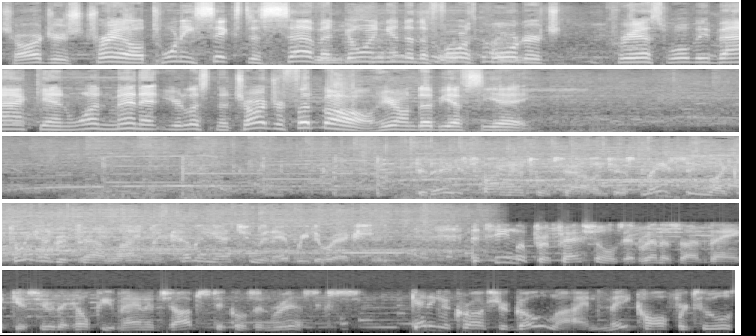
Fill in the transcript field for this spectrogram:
Chargers trail 26 to 7 going into the fourth quarter. Chris, we'll be back in one minute. You're listening to Charger football here on WFCA. Every direction. The team of professionals at Renaissance Bank is here to help you manage obstacles and risks. Getting across your goal line may call for tools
